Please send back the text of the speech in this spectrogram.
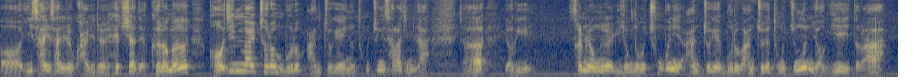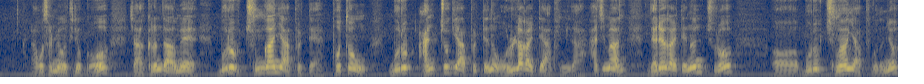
어, 이 사이 사이를 관리를 해주셔야 돼요. 그러면은 거짓말처럼 무릎 안쪽에 있는 통증이 사라집니다. 자 여기 설명을 이 정도면 충분히 안쪽에 무릎 안쪽의 통증은 여기에 있더라. 라고 설명을 드렸고 자 그런 다음에 무릎 중간이 아플 때 보통 무릎 안쪽이 아플 때는 올라갈 때 아픕니다. 하지만 내려갈 때는 주로 어, 무릎 중앙이 아프거든요.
